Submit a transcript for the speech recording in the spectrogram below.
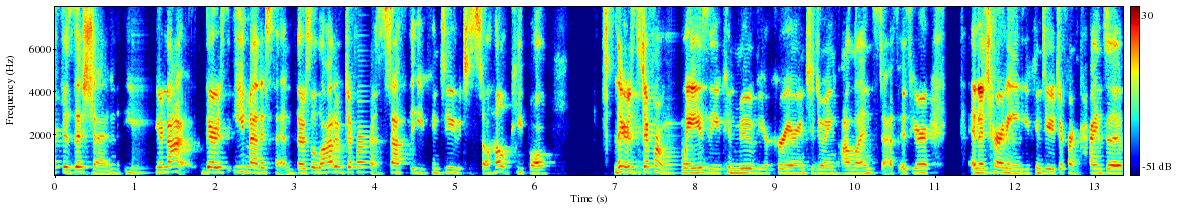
physician you're not there's e-medicine. There's a lot of different stuff that you can do to still help people. There's different ways that you can move your career into doing online stuff. If you're an attorney you can do different kinds of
